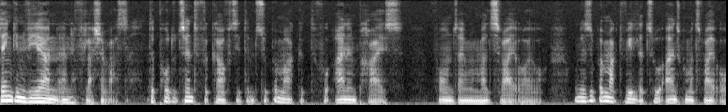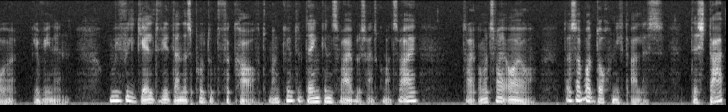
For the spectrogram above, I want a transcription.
Denken wir an eine Flasche Wasser. Der Produzent verkauft sie dem Supermarkt für einen Preis von, sagen wir mal, 2 Euro. Und der Supermarkt will dazu 1,2 Euro gewinnen. Um wie viel Geld wird dann das Produkt verkauft? Man könnte denken 2 plus 1,2, 3,2 Euro. Das ist aber doch nicht alles. Der Staat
